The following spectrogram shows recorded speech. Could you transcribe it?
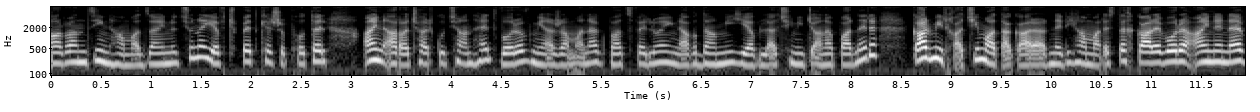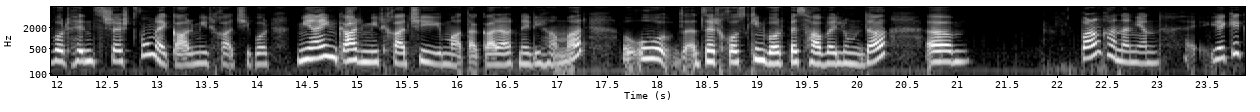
առանձին համաձայնություն է եւ չպետք է շփոթել այն առաջարկության հետ, որով միաժամանակ բացվելու էին Աղդամի եւ Լաչինի ճանապարհները Կարմիր խաչի մատակարարների համար։ Այստեղ կարևորը այն է նաեւ, որ հենց շեշտվում է Կարմիր խաչի, որ միայն Կարմիր խաչի մատակարարների համար ու ձեր խոսքին որպես հավելում դա Պարոն Քանանյան, եկեք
